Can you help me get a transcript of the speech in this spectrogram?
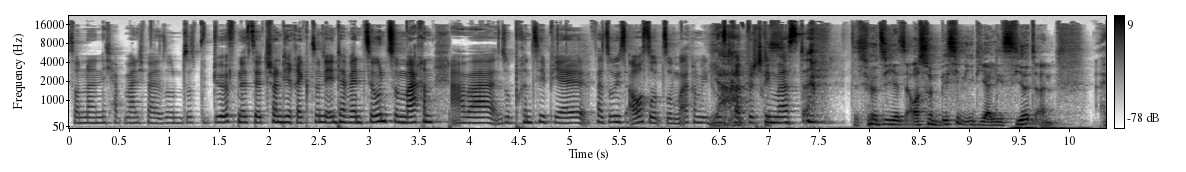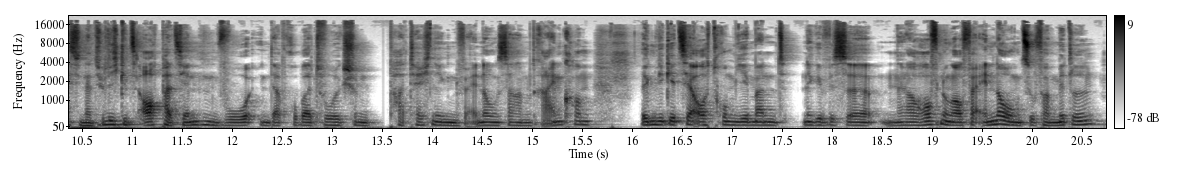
sondern ich habe manchmal so das Bedürfnis, jetzt schon direkt so eine Intervention zu machen. Aber so prinzipiell versuche ich es auch so zu machen, wie du es gerade beschrieben das, hast. Das hört sich jetzt auch so ein bisschen idealisiert an. Also natürlich gibt es auch Patienten, wo in der Probatorik schon ein paar Techniken, Veränderungssachen mit reinkommen irgendwie geht es ja auch darum, jemand eine gewisse ja, Hoffnung auf Veränderung zu vermitteln.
